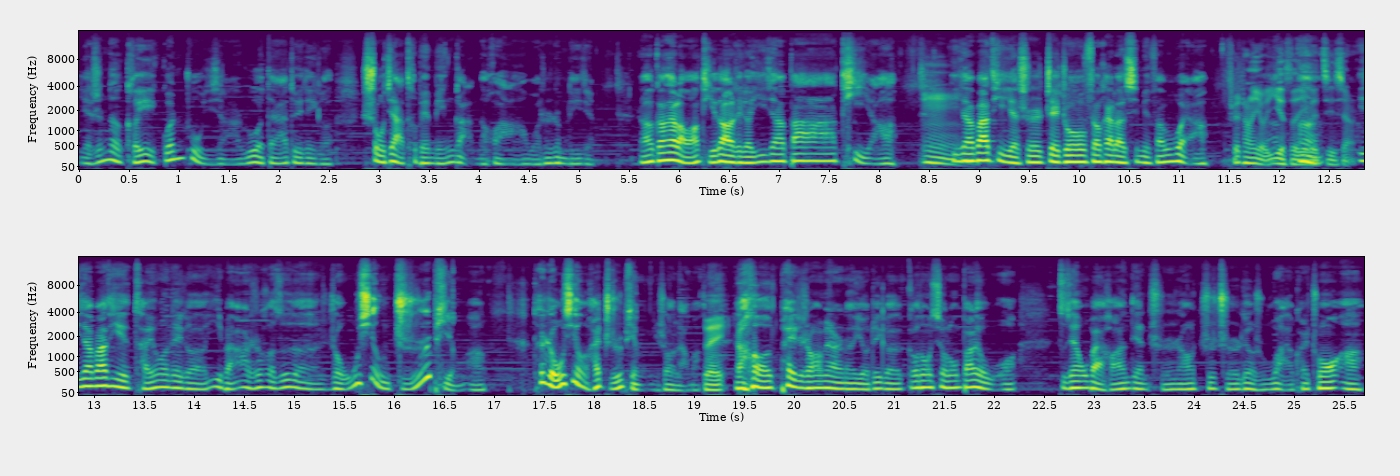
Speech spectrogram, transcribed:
也真的可以关注一下，如果大家对这个售价特别敏感的话啊，我是这么理解。然后刚才老王提到这个一加八 T 啊，嗯，一加八 T 也是这周召开了新品发布会啊，非常有意思的一个机型。一加八 T 采用了这个一百二十赫兹的柔性直屏啊，它柔性还直屏，你受得了吗？对。然后配置方面呢，有这个高通骁龙八六五，四千五百毫安电池，然后支持六十五瓦快充啊，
